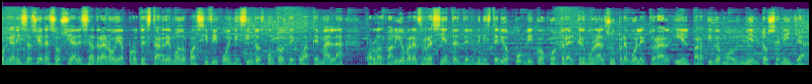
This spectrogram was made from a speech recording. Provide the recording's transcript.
Organizaciones sociales saldrán hoy a protestar de modo pacífico en distintos puntos de Guatemala por las maniobras recientes del Ministerio Público contra el Tribunal Supremo Electoral y el partido Movimiento Semilla.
